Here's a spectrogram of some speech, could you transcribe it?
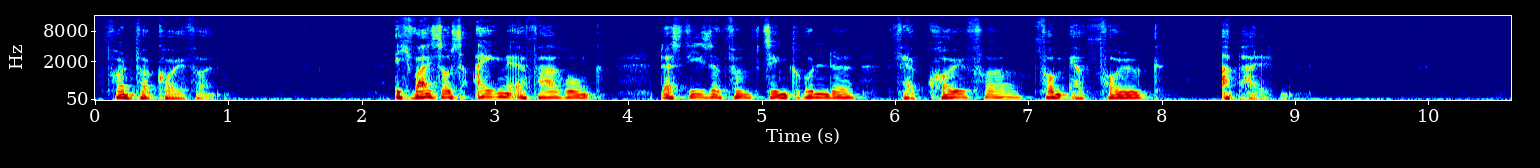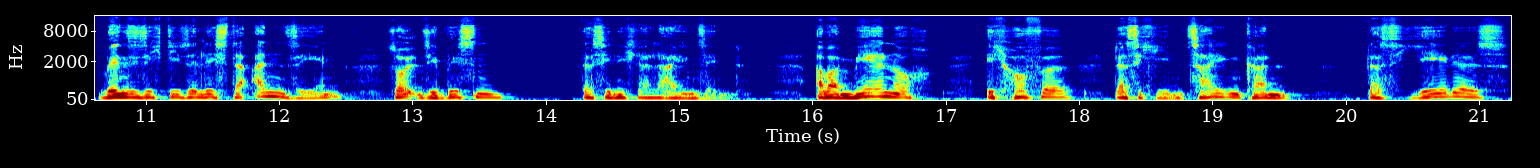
von Verkäufern. Ich weiß aus eigener Erfahrung, dass diese 15 Gründe Verkäufer vom Erfolg abhalten. Wenn Sie sich diese Liste ansehen, sollten Sie wissen, dass Sie nicht allein sind. Aber mehr noch, ich hoffe, dass ich Ihnen zeigen kann, dass jedes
